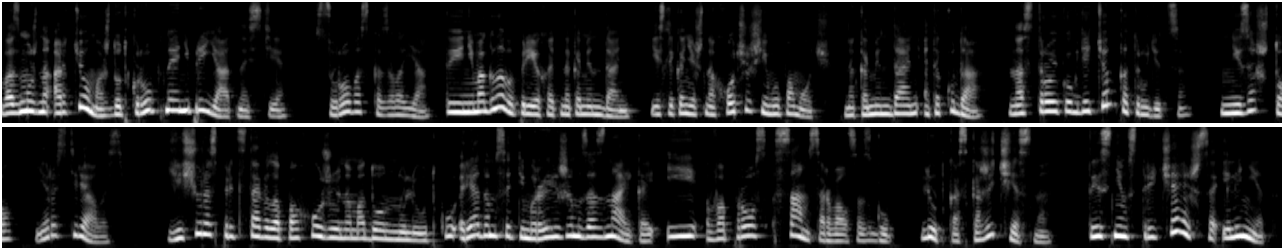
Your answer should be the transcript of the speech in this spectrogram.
«Возможно, Артема ждут крупные неприятности», – сурово сказала я. «Ты не могла бы приехать на комендань, если, конечно, хочешь ему помочь?» «На комендань – это куда? На стройку, где Тёмка трудится?» «Ни за что». Я растерялась. Еще раз представила похожую на Мадонну Людку рядом с этим рыжим зазнайкой, и вопрос сам сорвался с губ. «Людка, скажи честно, ты с ним встречаешься или нет?»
